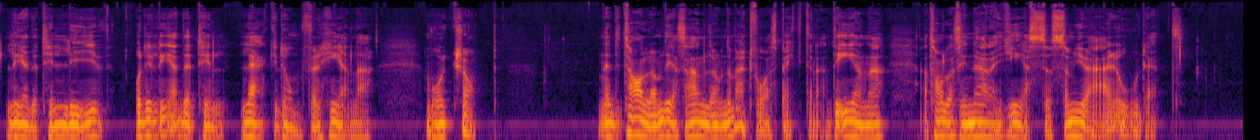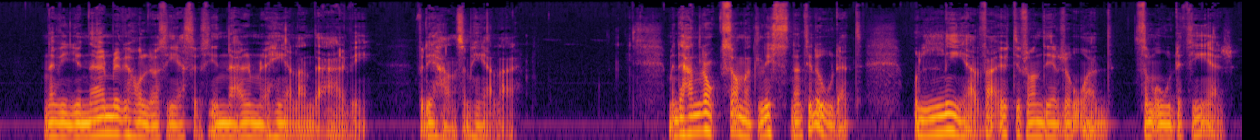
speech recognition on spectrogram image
leder till liv och det leder till läkedom för hela vår kropp när det talar om det så handlar det om de här två aspekterna. Det ena, att hålla sig nära Jesus som ju är ordet. När vi, ju närmre vi håller oss Jesus, ju närmre helande är vi. För det är han som helar. Men det handlar också om att lyssna till ordet och leva utifrån det råd som ordet ger.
